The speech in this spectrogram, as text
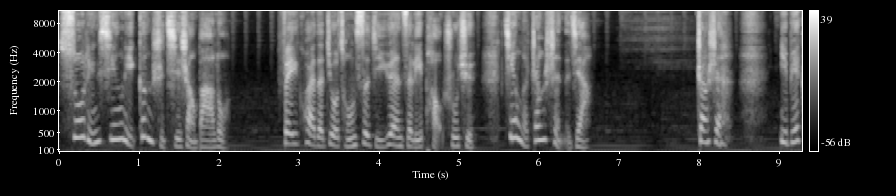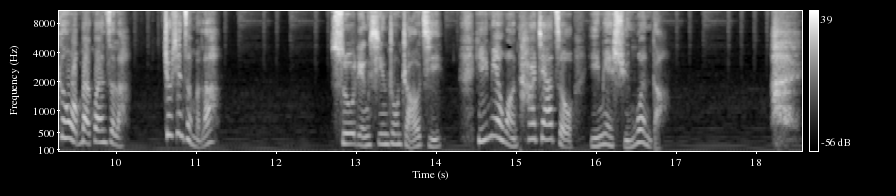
苏玲心里更是七上八落，飞快的就从自己院子里跑出去，进了张婶的家。张婶，你别跟我卖关子了，究竟怎么了？苏玲心中着急，一面往他家走，一面询问道：“哎，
